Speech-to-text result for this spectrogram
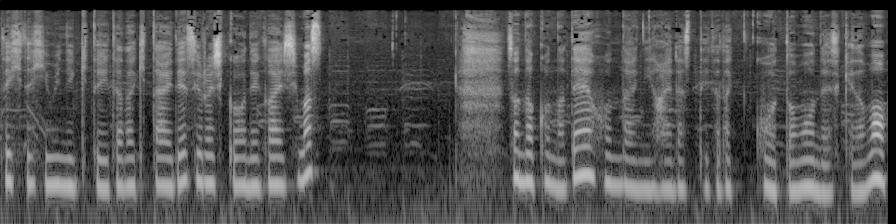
ぜひぜひ見に来ていただきたいです。よろしくお願いします。そんなこんなで本題に入らせていただこうと思うんですけども、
